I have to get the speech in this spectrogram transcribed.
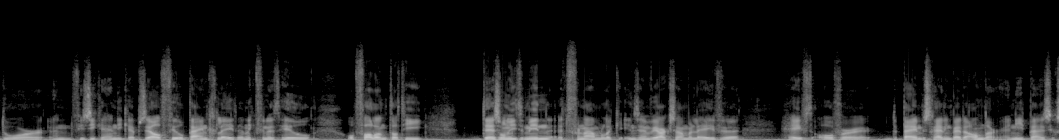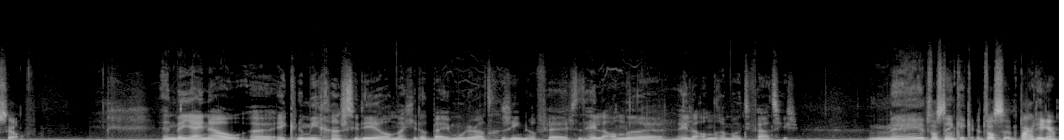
door een fysieke handicap zelf veel pijn geleden. En ik vind het heel opvallend dat hij desalniettemin het voornamelijk in zijn werkzame leven heeft over de pijnbestrijding bij de ander en niet bij zichzelf. En ben jij nou economie gaan studeren omdat je dat bij je moeder had gezien? Of heeft het hele andere, hele andere motivaties? Nee, het was denk ik, het was een paar dingen.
